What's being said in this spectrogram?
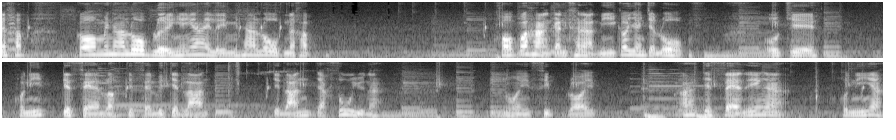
นะครับ ก็ไม่น่าโลภเลยง่าย ๆ เลยไม่น่าโลภนะครับเขาก็ห่างกันขนาดนี้ก็ยังจะโลภ โอเค คนนี้เจ็ดแสนเหรอเจ็ดแสนหรือเจ็ดล้านเจ็ดล้านอยากสู้อยู่นะ หน่วยสิบร้อย อะเจ็ดแสนเองอะ คนนี้อะ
